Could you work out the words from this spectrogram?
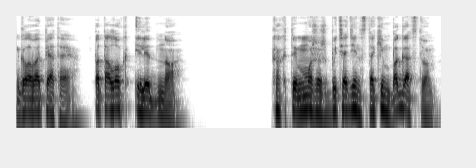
Глава пятая. Потолок или дно? «Как ты можешь быть один с таким богатством?»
